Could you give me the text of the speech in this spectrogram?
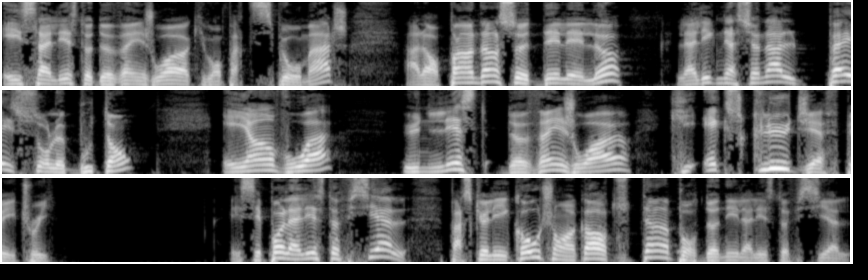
et sa liste de 20 joueurs qui vont participer au match. Alors pendant ce délai-là, la Ligue nationale pèse sur le bouton et envoie une liste de 20 joueurs qui exclut Jeff Petrie. Et c'est pas la liste officielle, parce que les coachs ont encore du temps pour donner la liste officielle.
